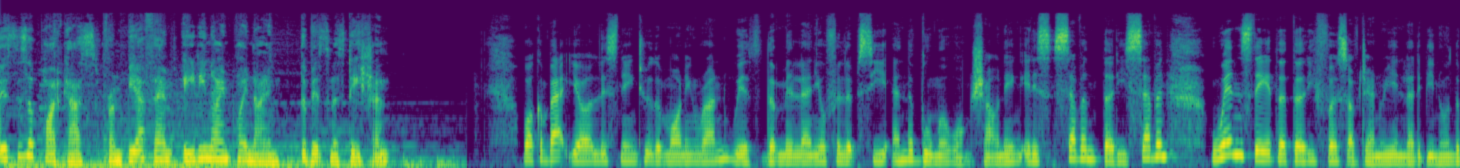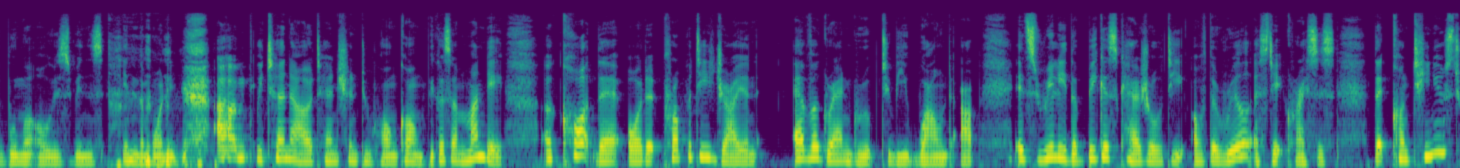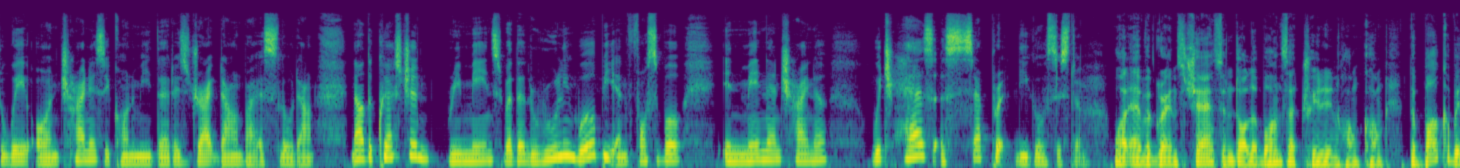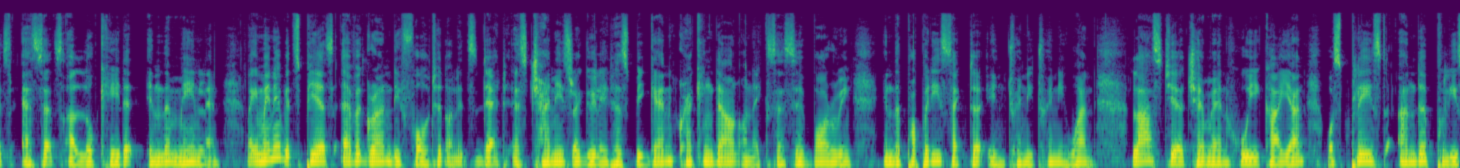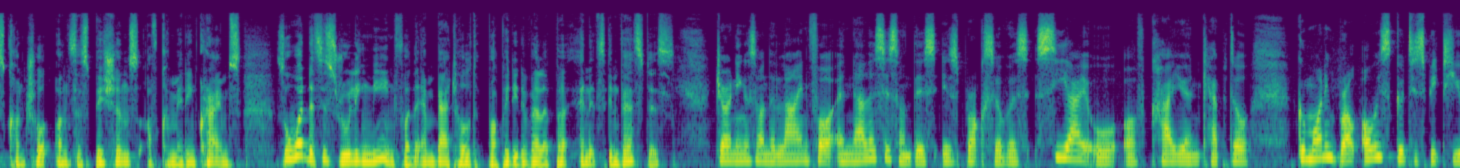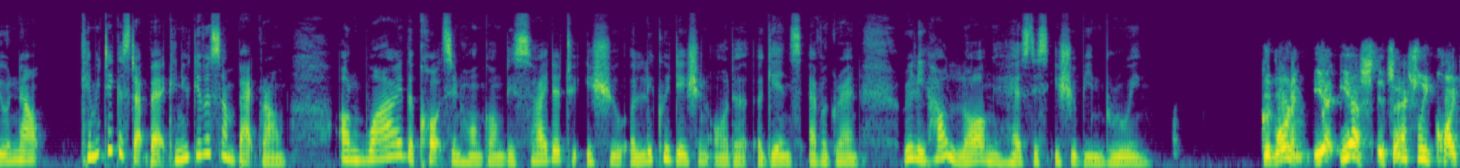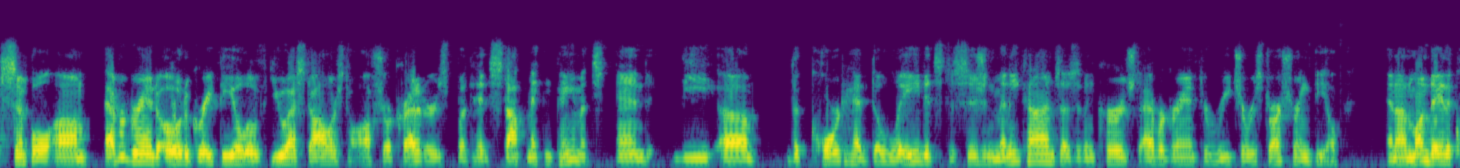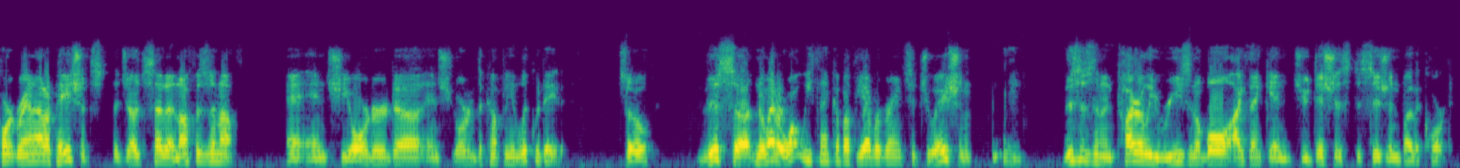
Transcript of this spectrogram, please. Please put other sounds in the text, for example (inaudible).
This is a podcast from BFM 89.9, the business station. Welcome back. You're listening to the Morning Run with the Millennial Philip See and the Boomer Wong Shou Ning. It is 7.37, Wednesday, the 31st of January, and let it be known, the Boomer always wins in the morning. (laughs) um, we turn our attention to Hong Kong because on Monday, a court there ordered property giant Evergrande Group to be wound up. It's really the biggest casualty of the real estate crisis that continues to weigh on China's economy that is dragged down by a slowdown. Now, the question remains whether the ruling will be enforceable in mainland China which has a separate legal system. While Evergrande's shares and dollar bonds are traded in Hong Kong, the bulk of its assets are located in the mainland. Like many of its peers, Evergrande defaulted on its debt as Chinese regulators began cracking down on excessive borrowing in the property sector in 2021. Last year, Chairman Hui Ka-yan was placed under police control on suspicions of committing crimes. So what does this ruling mean for the embattled property developer and its investors? Joining us on the line for analysis on this is Brock Silvers, CIO of Kaiyuan Capital. Good morning, Brock. Always good to speak to you. Now, can we take a step back? Can you give us some background on why the courts in Hong Kong decided to issue a liquidation order against Evergrande? Really, how long has this issue been brewing? Good morning. Yeah, yes, it's actually quite simple. Um, Evergrande owed a great deal of U.S. dollars to offshore creditors, but had stopped making payments, and the um, the court had delayed its decision many times as it encouraged Evergrande to reach a restructuring deal. And on Monday, the court ran out of patience. The judge said enough is enough, and, and she ordered uh, and she ordered the company liquidated. So this, uh, no matter what we think about the Evergrande situation, (clears throat) this is an entirely reasonable, I think, and judicious decision by the court.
